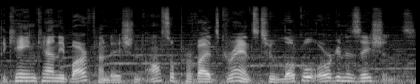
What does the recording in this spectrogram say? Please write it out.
The Kane County Bar Foundation also provides grants to local organizations.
